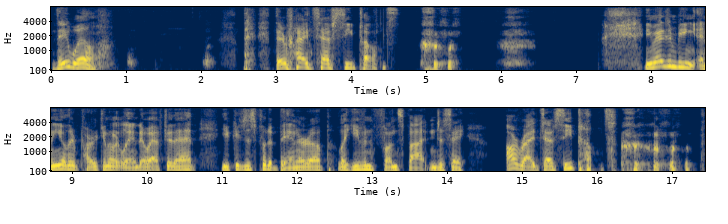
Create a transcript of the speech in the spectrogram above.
They will. Their rides have seatbelts. Imagine being any other park in Orlando after that. You could just put a banner up, like even Fun Spot, and just say, Our rides have seatbelts.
